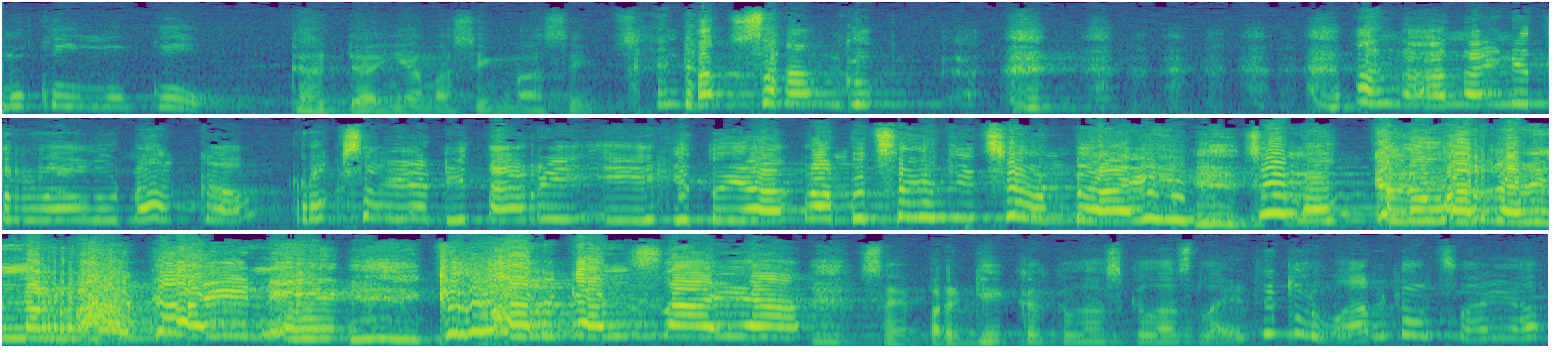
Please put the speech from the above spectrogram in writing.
Mukul-mukul dadanya masing-masing. Saya tidak sanggup. Anak-anak ini terlalu nakal. Rok saya ditarii gitu ya. Rambut saya dijambai. Saya mau keluar dari neraka ini. Keluarkan saya. Saya pergi ke kelas-kelas lain. Keluarkan saya.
